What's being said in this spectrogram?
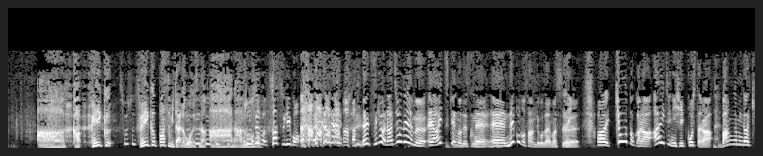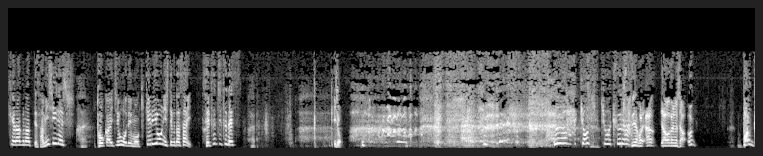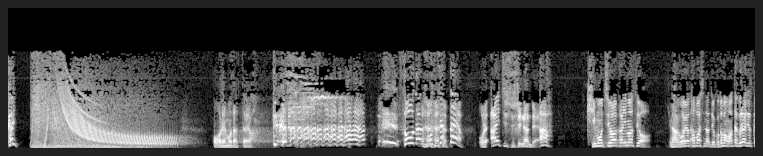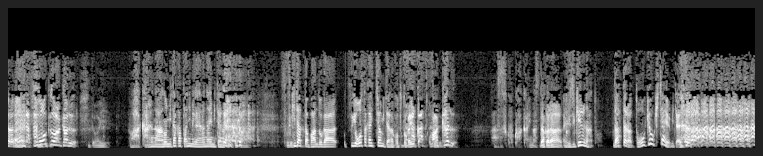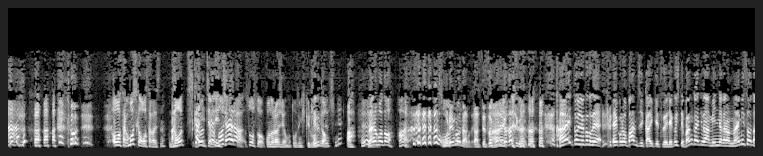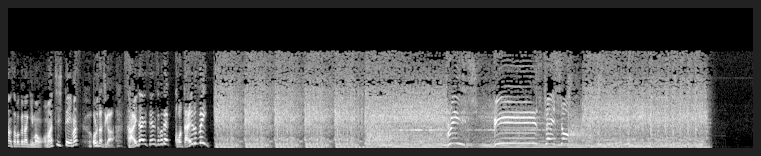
あー、か、フェイク。フェイクパスみたいなもんですな。あー、なるほど。そうすればさあ次行こう。え、次はラジオネーム、え、愛知県のですね、えー、猫野さんでございます。はいはい。京都から愛知に引っ越したら、番組が聞けなくなって寂しいです。はい。東海地方でも聞けるようにしてください。切実です。はい。以上。うわぁ、今日、今日は来るな。いや、これ、あ、いや、わかりました。うん。挽回俺もだったよ。相談乗っちゃったよ俺、愛知出身なんで。あ、気持ちわかりますよ。名古屋飛ばしなんていう言葉もあったぐらいですからね。すごくわかる。ひどい。わかるな、あの見たかったアニメがやらないみたいなこととか。好きだったバンドが次大阪行っちゃうみたいなこととかよく わかる。あすごくわかります。だから、くじけるなと。だったら東京来ちゃえよ、みたいな。大阪、もしくは大阪ですね。どっちかに行っちゃえば。どっちかに行っちゃえばそうそう、このラジオも当然聞けるわけですしね。あ、ええなるほど。はい。俺もだったってそこにかかってくる。はい、ということで、えーこの万事解決、略して挽回ではみんなからの悩み相談、素朴な疑問お待ちしています。俺たちが最大戦速で答えるぜ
